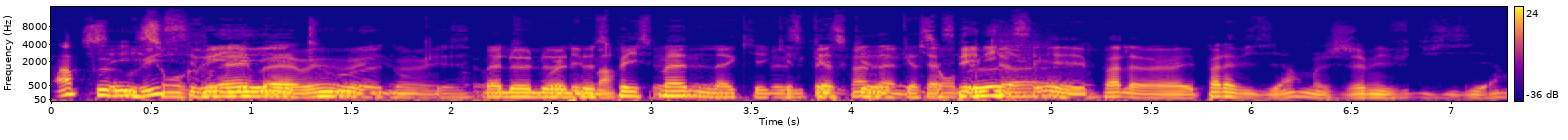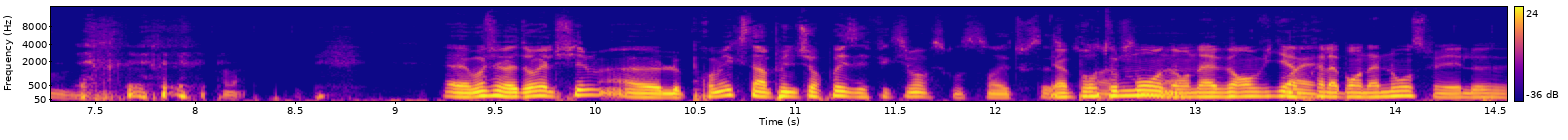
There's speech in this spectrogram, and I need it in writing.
Un peu, ils oui, sont bah, euh, euh, bah, le- le- Spaceman, euh, là, qui a le qui a le casque- bleu, cassé et pas le et pas la visière. Moi, j'ai jamais vu de visière. Euh, moi j'avais adoré le film. Euh, le premier, c'était un peu une surprise effectivement parce qu'on s'attendait tous à ce Ah, pour tout le monde film, on avait envie après la bande annonce mais le,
